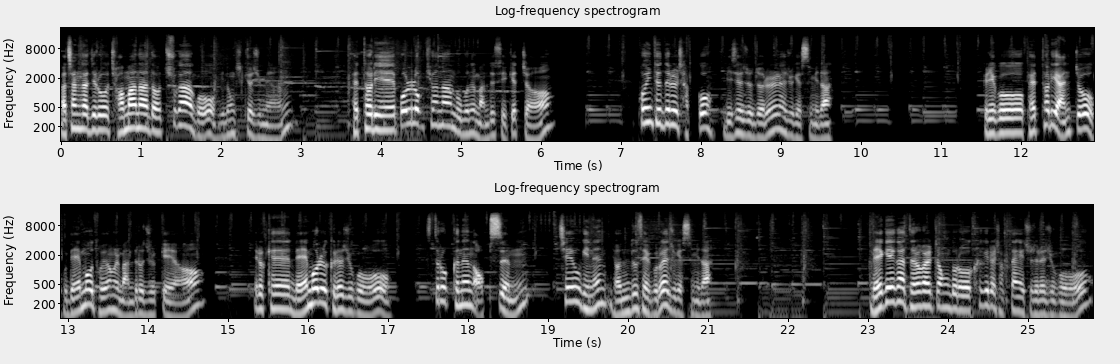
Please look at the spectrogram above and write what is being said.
마찬가지로 점 하나 더 추가하고 이동시켜주면 배터리에 볼록 튀어나온 부분을 만들 수 있겠죠. 포인트들을 잡고 미세 조절을 해주겠습니다. 그리고 배터리 안쪽 네모 도형을 만들어 줄게요. 이렇게 네모를 그려주고 스트로크는 없음, 채우기는 연두색으로 해주겠습니다. 4개가 들어갈 정도로 크기를 적당히 조절해주고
